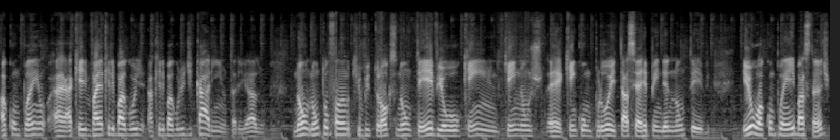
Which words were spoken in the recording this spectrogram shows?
acompanho é, aquele. Vai aquele bagulho, aquele bagulho de carinho, tá ligado? Não, não tô falando que o Vitrox não teve, ou quem, quem, não, é, quem comprou e tá se arrependendo não teve. Eu acompanhei bastante.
